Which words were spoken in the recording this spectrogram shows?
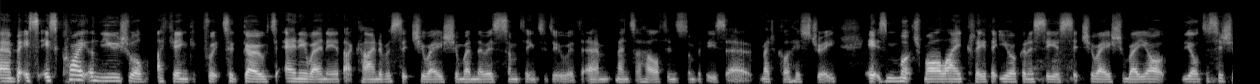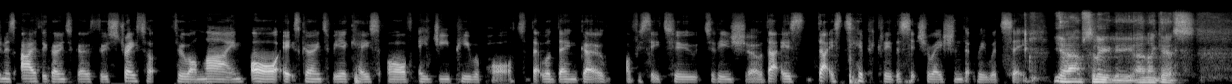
Um, but it's, it's quite unusual, I think, for it to go to anywhere near that kind of a situation when there is something to do with um, mental health in somebody's uh, medical history. It's much more likely that you're going to see a situation where your, your decision is either going to go through straight up through online or it's going to be a case of a GP report that will then go obviously to to the insurer that is that is typically the situation that we would see yeah absolutely and i guess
